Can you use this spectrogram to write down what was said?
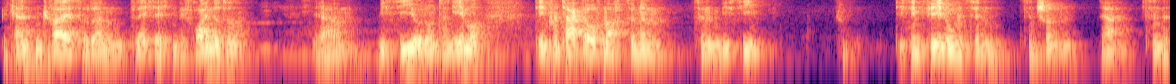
Bekanntenkreis oder ein, vielleicht echt ein befreundeter ja, VC oder Unternehmer den Kontakt aufmacht zu einem, zu einem VC. Diese Empfehlungen sind, sind schon, ja, sind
